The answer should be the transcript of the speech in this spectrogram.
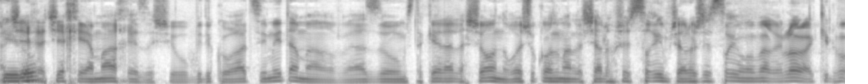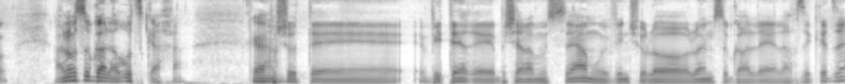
כאילו. הצ'כי אמר אחרי זה שהוא בדיוק הוא רץ עם איתמר, ואז הוא מסתכל על השעון, הוא רואה שהוא כל הזמן ל-3.20, 3.20, הוא אומר, לא, לא, כאילו, אני לא מסוגל לרוץ ככה. כן. הוא פשוט אה, ויתר אה, בשלב מסוים, הוא הבין שהוא לא, לא מסוגל אה, להחזיק את זה.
